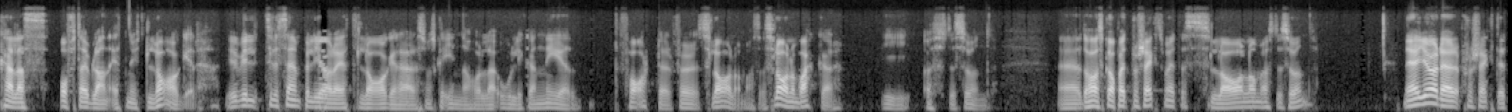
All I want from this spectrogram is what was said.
kallas ofta ibland ett nytt lager. Vi vill till exempel göra ett lager här som ska innehålla olika nedfarter för slalom, alltså slalombackar i Östersund. Eh, då har jag skapat ett projekt som heter Slalom Östersund. När jag gör det här projektet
